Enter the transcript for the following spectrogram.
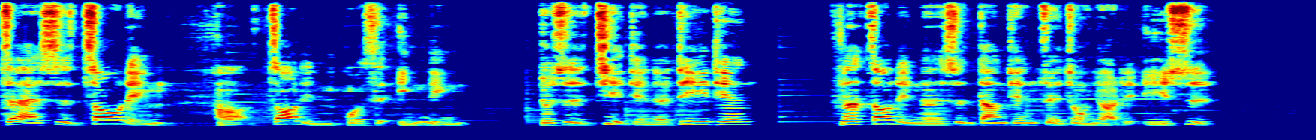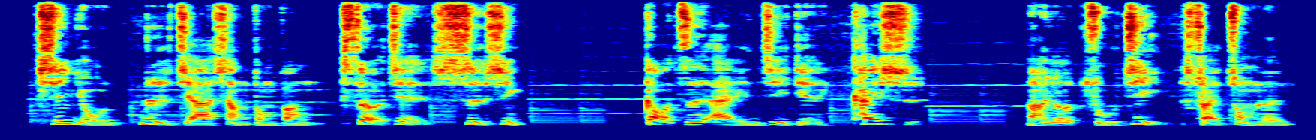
再来是招灵，哦，招灵或是迎灵，就是祭典的第一天。那招灵呢是当天最重要的仪式，先由日家向东方射箭示信，告知矮灵祭典开始，然后由主祭率众人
